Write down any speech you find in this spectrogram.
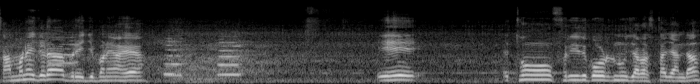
ਸਾਹਮਣੇ ਜਿਹੜਾ ਬ੍ਰਿਜ ਬਣਿਆ ਹੋਇਆ, ਇਹ ਇੱਥੋਂ ਫਰੀਦਕੋਟ ਨੂੰ ਜਾ ਰਸਤਾ ਜਾਂਦਾ।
